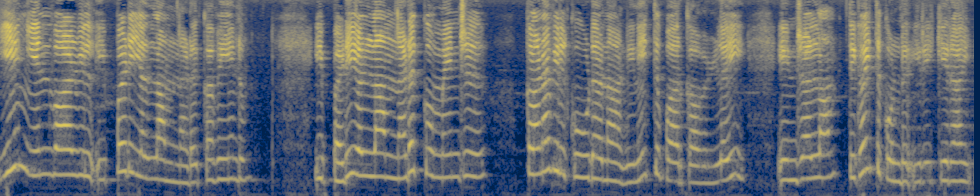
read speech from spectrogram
ஏன் என் வாழ்வில் இப்படியெல்லாம் நடக்க வேண்டும்? இப்படியெல்லாம் நடக்கும் என்று கனவில் கூட நான் நினைத்து பார்க்கவில்லை. என்றெல்லாம் திகைத்து கொண்டு இருக்கிறாய்.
